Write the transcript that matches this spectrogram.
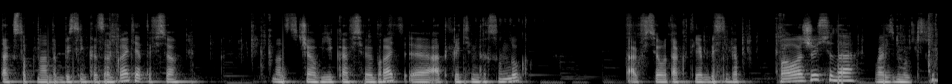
Так, стоп, надо быстренько забрать это все. Надо сначала в ЯК все брать. Э, открыть интерсундук. Так, все, вот так вот я быстренько положу сюда. Возьму kit.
